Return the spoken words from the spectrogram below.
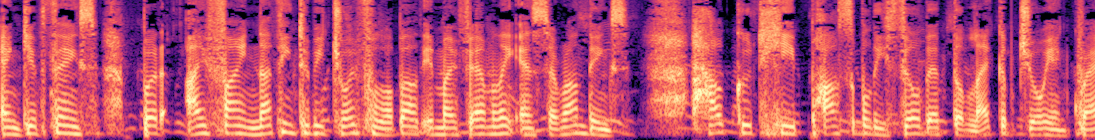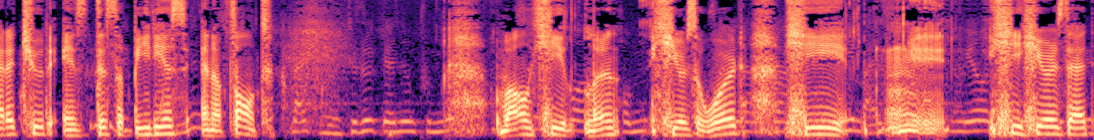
and give thanks, but I find nothing to be joyful about in my family and surroundings. How could he possibly feel that the lack of joy and gratitude is disobedience and a fault? While he learn, hears a word, he he hears that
